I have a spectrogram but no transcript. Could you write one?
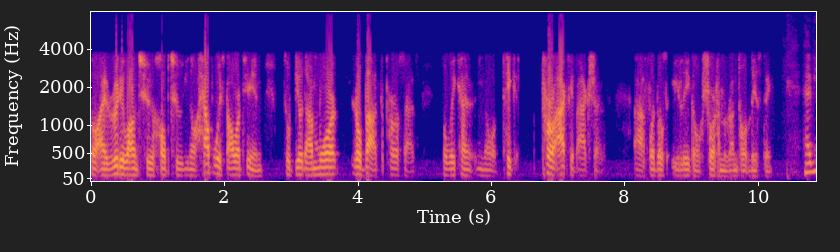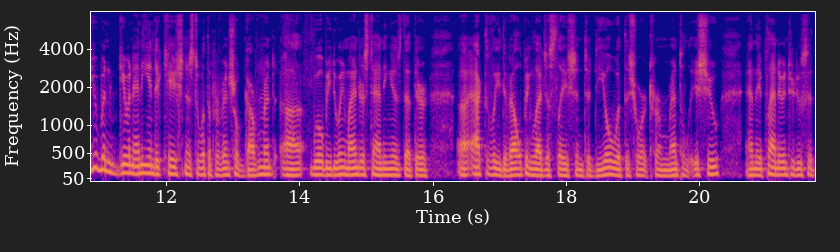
so I really want to hope to you know help with our team to build a more robust process so we can you know take proactive action uh, for those illegal short-term rental listing. Have you been given any indication as to what the provincial government uh, will be doing? My understanding is that they're uh, actively developing legislation to deal with the short term rental issue, and they plan to introduce it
